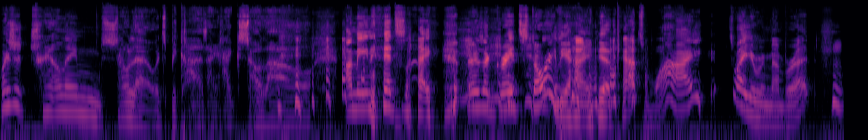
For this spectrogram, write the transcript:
where's your trail name solo? It's because I hike solo. I mean, it's like there's a great story behind it. That's why. That's why you remember it. um,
